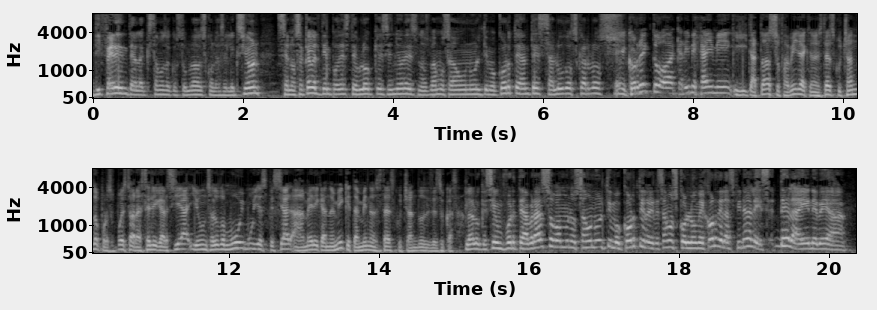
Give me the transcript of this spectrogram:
diferente a la que estamos acostumbrados con la selección. Se nos acaba el tiempo de este bloque, señores, nos vamos a un último corte. Antes, saludos, Carlos. Eh, correcto, a Karime Jaime y a toda su familia que nos está escuchando, por supuesto a Araceli García y un saludo muy muy especial a América Noemí que también nos está escuchando desde su casa. Claro que sí, un fuerte abrazo. Vámonos a un último corte y regresamos con lo mejor de las finales de la NBA.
